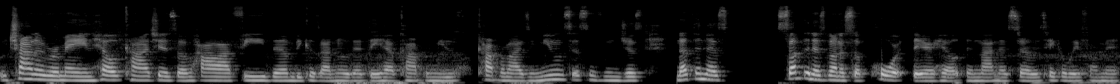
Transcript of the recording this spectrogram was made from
I'm trying to remain health conscious of how I feed them because I know that they have compromised compromised immune systems and just nothing that's something that's going to support their health and not necessarily take away from it.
